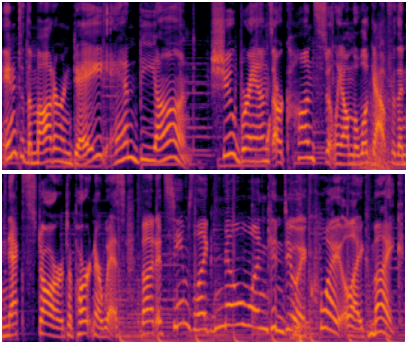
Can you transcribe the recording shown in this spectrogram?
into the modern day and beyond. Shoe brands are constantly on the lookout for the next star to partner with, but it seems like no one can do it quite like Mike.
